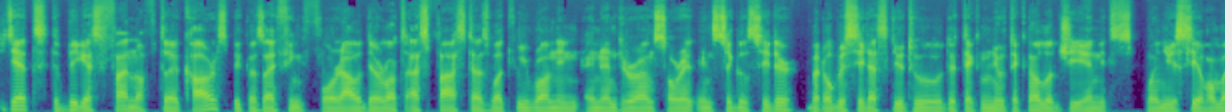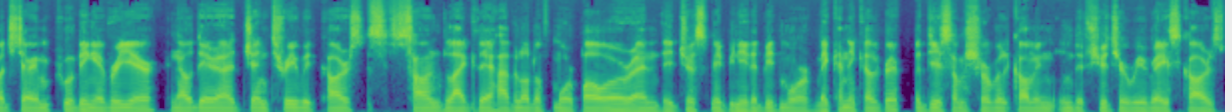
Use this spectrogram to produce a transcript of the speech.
yet the biggest fan of the cars because I think for now they're not as fast as what we run in, in endurance or in, in single seater. But obviously that's due to the tech, new technology, and it's when you see how much they're improving every year. Now they're at Gen three with cars sound like they have a lot of more power and they just maybe need a bit more mechanical grip. But this I'm sure will come in, in the future with race cars,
